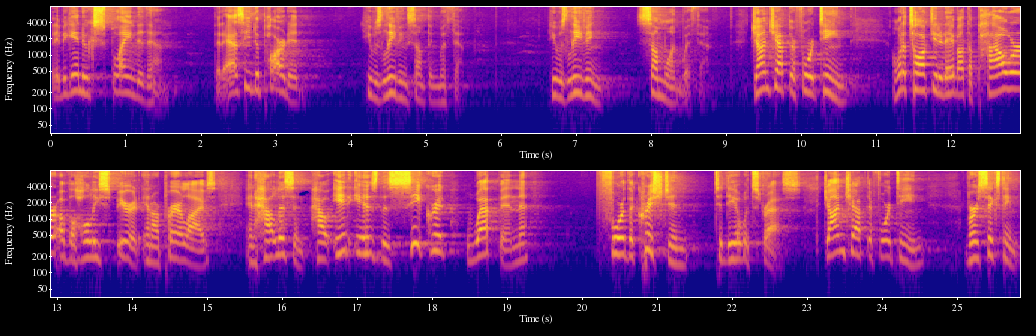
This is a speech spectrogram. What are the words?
and he began to explain to them that as he departed, he was leaving something with them. He was leaving someone with them. John chapter 14 I want to talk to you today about the power of the Holy Spirit in our prayer lives and how, listen, how it is the secret weapon for the Christian to deal with stress. John chapter 14, verse 16.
